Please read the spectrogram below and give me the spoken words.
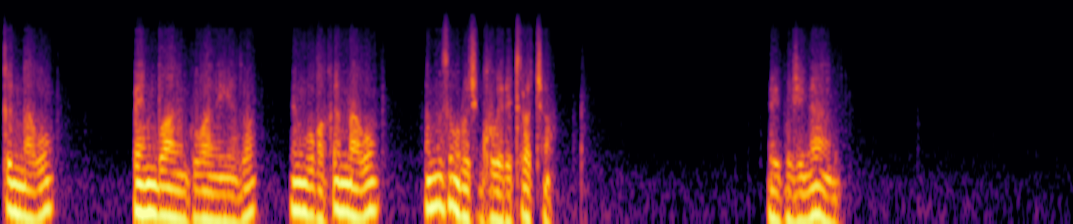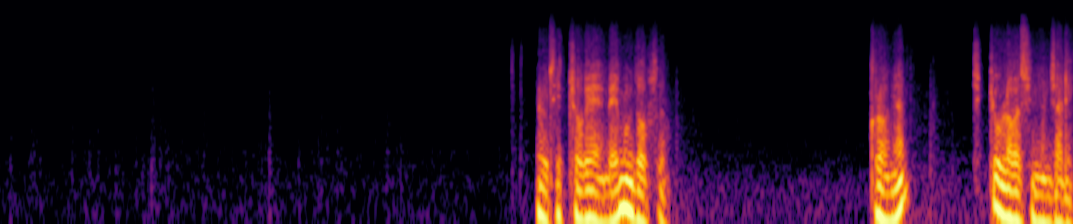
끝나고, 횡보하는 구간에 이어서, 횡보가 끝나고, 상승으로 지금 고개를 틀었죠. 여기 보시면, 여기 뒤쪽에 매물도 없어요. 그러면 쉽게 올라갈 수 있는 자리.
